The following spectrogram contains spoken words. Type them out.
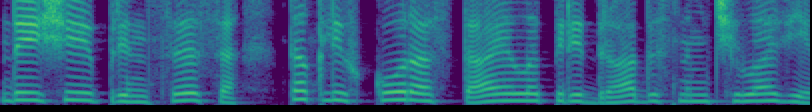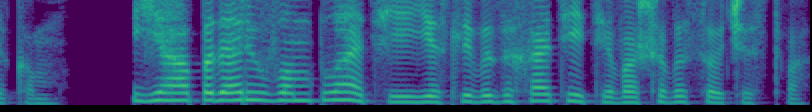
да еще и принцесса, так легко растаяла перед радостным человеком. «Я подарю вам платье, если вы захотите, ваше высочество».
